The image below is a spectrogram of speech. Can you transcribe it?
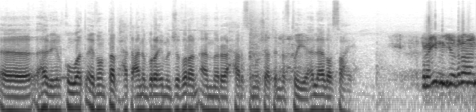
أه هذه القوات أيضا تبحث عن إبراهيم الجدران آمر حرس المنشآت النفطية هل هذا صحيح؟ إبراهيم الجدران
